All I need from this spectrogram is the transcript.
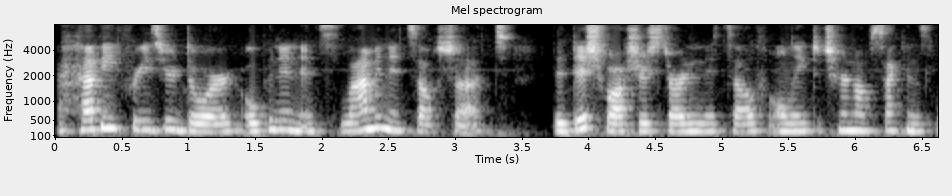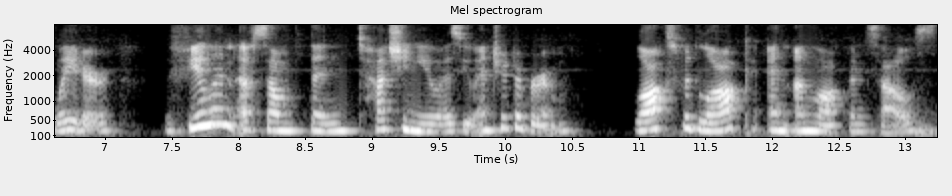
a heavy freezer door opening and slamming itself shut, the dishwasher starting itself only to turn off seconds later, the feeling of something touching you as you entered a room. Locks would lock and unlock themselves,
